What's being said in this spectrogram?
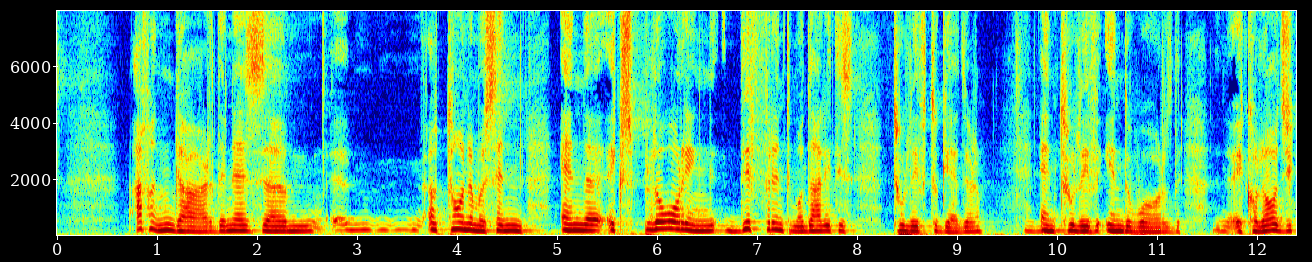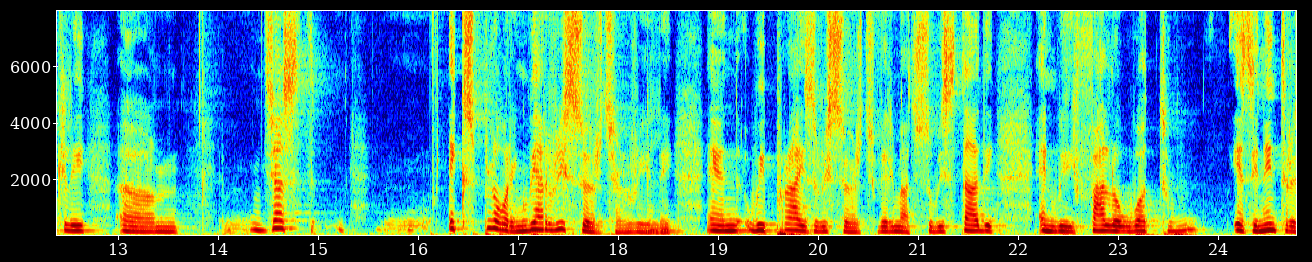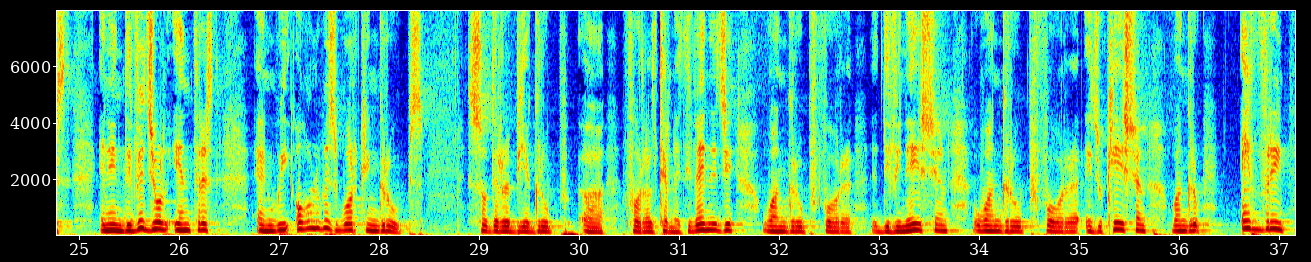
avant-garde and as um, uh, autonomous and, and uh, exploring different modalities to live together mm-hmm. and to live in the world ecologically, um, just exploring. We are researcher really, mm-hmm. and we prize research very much. So we study and we follow what is an interest, an individual interest, and we always work in groups. So there will be a group uh, for alternative energy, one group for uh, divination, one group for uh, education, one group. Every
